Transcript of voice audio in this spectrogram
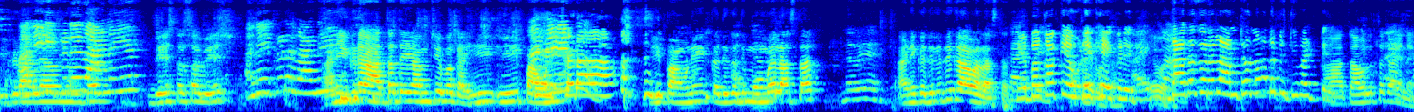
इकडे आल्यानंतर देश तसा वेश. आणि इकडे आता ते आमचे बघा ही ही पाहुणे ही पाहुणे कधी कधी मुंबईला असतात आणि कधी कधी गावाला असतात. हे बघा केवढे खेकडे. दादा जरा लांब ठेव ना मला भीती वाटते. हा, चावलं तर काय नाही.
